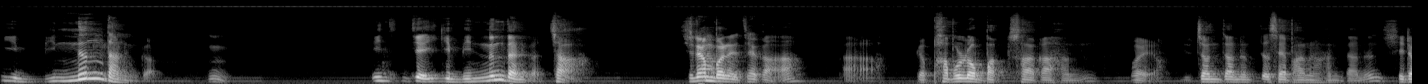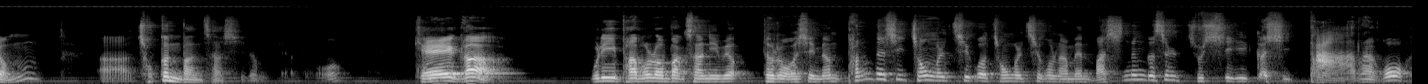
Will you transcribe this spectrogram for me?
이 믿는다는 것, 음. 이제 이게 믿는다는 것. 자, 지난번에 제가 아, 그 파블로 박사가 한 뭐예요? 유전자는 뜻에 반응한다는 실험, 아, 조건 반사 실험 개가 우리 파블로프 박사님이 들어오시면 반드시 종을 치고 종을 치고 나면 맛있는 것을 주실 것이다라고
